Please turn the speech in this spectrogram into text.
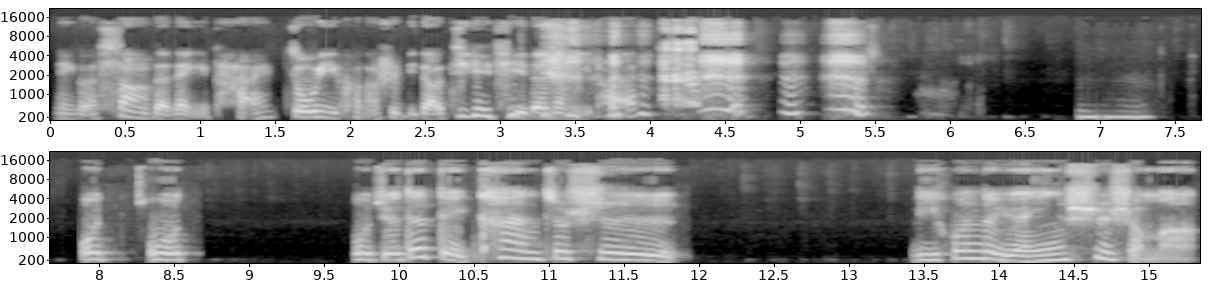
那个丧的那一派，周易可能是比较积极的那一派。嗯，我我我觉得得看就是离婚的原因是什么，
